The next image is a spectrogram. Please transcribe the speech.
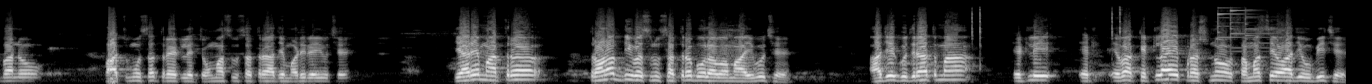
સભાનું પાંચમું સત્ર એટલે ચોમાસું સત્ર આજે મળી રહ્યું છે. ત્યારે માત્ર ત્રણ જ દિવસનું સત્ર બોલાવવામાં આવ્યું છે. આજે ગુજરાતમાં એટલી એટ- એવા કેટલાય પ્રશ્નો, સમસ્યાઓ આજે ઊભી છે.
